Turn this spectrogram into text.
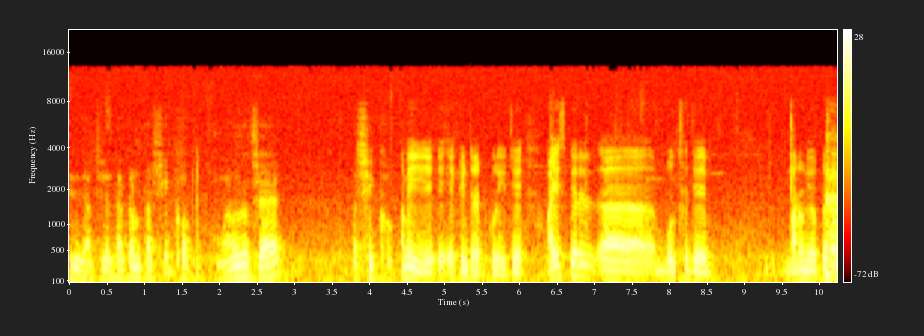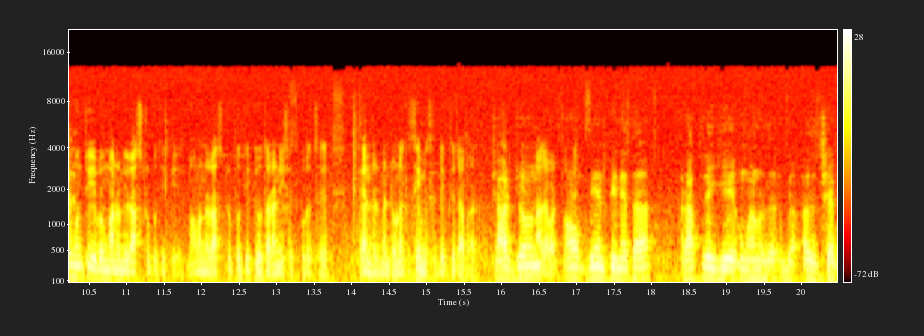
তিনি যাচ্ছিলেন, তার কারণ তার শিক্ষক হুমায়ুন আজাদ সাহেব, তার শিক্ষক। আমি একটু ইন্টারাপ্ট করি যে আইএসপিআর বলছে যে মাননীয় প্রধানমন্ত্রী এবং মাননীয় রাষ্ট্রপতিকে মাননীয় রাষ্ট্রপতিকেও তারা নিষেধ করেছে ক্যান্টনমেন্টে ওনাকে সেমিসে দেখতে যাবার চারজন। বিএনপি নেতা রাত্রে গিয়ে হুমায়ুন আজাদ- সাহেব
